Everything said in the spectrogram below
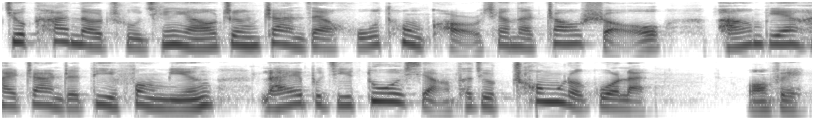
就看到楚清瑶正站在胡同口向他招手，旁边还站着帝凤鸣。来不及多想，他就冲了过来。王妃，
